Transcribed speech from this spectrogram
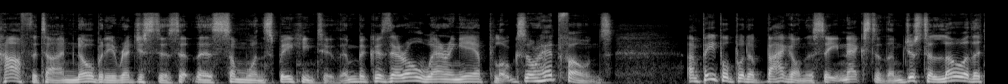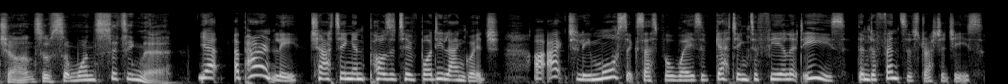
half the time nobody registers that there's someone speaking to them because they're all wearing earplugs or headphones. And people put a bag on the seat next to them just to lower the chance of someone sitting there. Yeah, apparently, chatting and positive body language are actually more successful ways of getting to feel at ease than defensive strategies.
